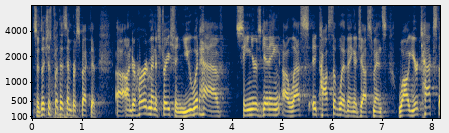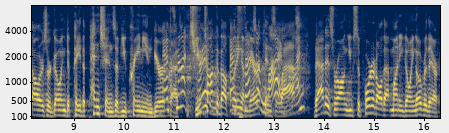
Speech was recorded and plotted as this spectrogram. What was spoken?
So let's just put this in perspective. Uh, under her administration, you would have seniors getting uh, less cost of living adjustments while your tax dollars are going to pay the pensions of Ukrainian bureaucrats. That's not true. You talk about That's putting such Americans lie, last. Ron. That is wrong. You've supported all that money going over there.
